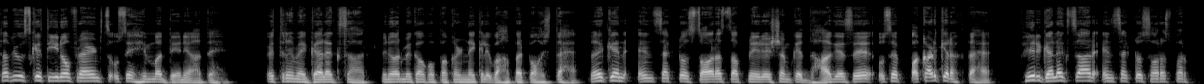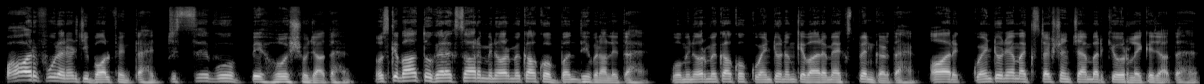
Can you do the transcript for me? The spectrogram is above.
तभी उसके तीनों फ्रेंड्स उसे हिम्मत देने आते हैं। इतने में गैलेक्सार मिनोर्मिका को पकड़ने के लिए वहाँ पर पहुँचता है। लेकिन इंसेक्टोसोरस अपने रेशम के धागे से उसे पकड़ के रखता है। फिर गैलेक्सार इंसेक्टोसोरस पर पावरफुल एनर्जी बॉल फेंकता है, जिससे वो बेहोश हो जाता है। उसके बाद तो गैलेक्सार मिनोर्मिका को बंदी बना लेता है। वो मिनोरमिका को क्वेंटोनियम के बारे में एक्सप्लेन करता है और क्वेंटोनियम एक्सट्रैक्शन चैम्बर की ओर लेके जाता है।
